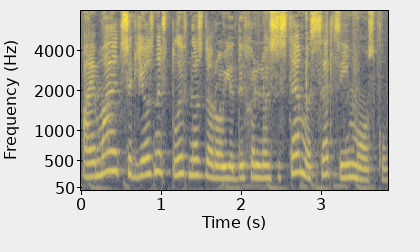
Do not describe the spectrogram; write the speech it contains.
а й мають серйозний вплив на здоров'я дихальної системи, серця і мозку.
